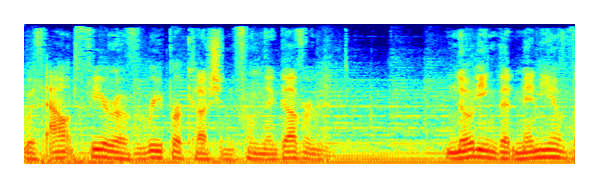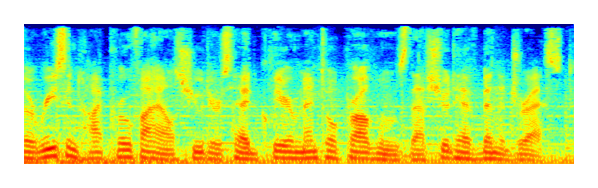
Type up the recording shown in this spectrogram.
without fear of repercussion from the government noting that many of the recent high-profile shooters had clear mental problems that should have been addressed.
